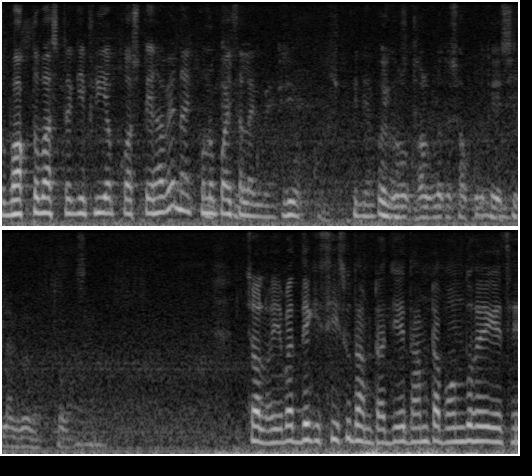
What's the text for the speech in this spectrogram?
তো ভক্তবাসটা কি ফ্রি অফ কস্টে হবে না কোনো পয়সা লাগবে? Free of cost। ওই ঘরগুলোতে সবগুলোতে এসি লাগবে ভক্ত চলো এবার দেখি শিশু ধামটা। যে ধামটা বন্ধ হয়ে গেছে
